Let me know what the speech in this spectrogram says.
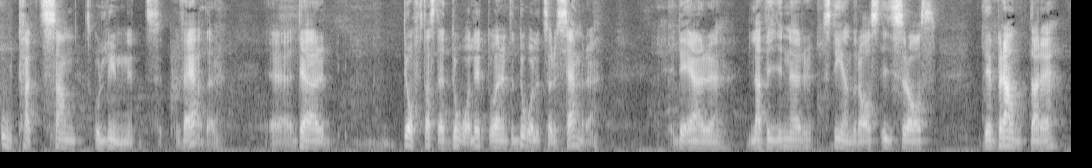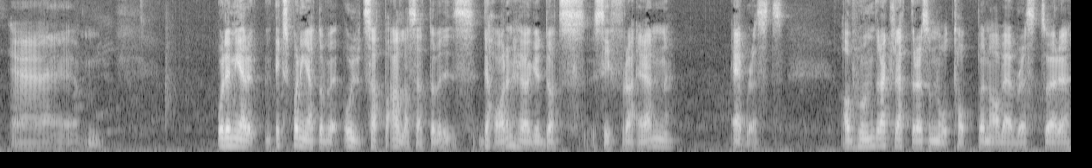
otaktsamt och lynnigt väder. Eh, där det oftast är dåligt och är det inte dåligt så är det sämre. Det är laviner, stenras, isras. Det är brantare. Eh, och det är mer exponerat och utsatt på alla sätt och vis. Det har en högre dödssiffra än Everest. Av 100 klättrare som når toppen av Everest så är det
